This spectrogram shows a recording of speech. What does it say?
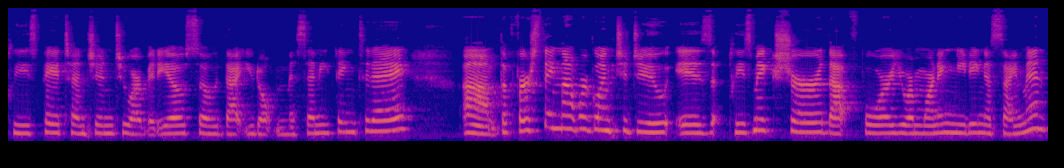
please pay attention to our video so that you don't miss anything today. Um, the first thing that we're going to do is please make sure that for your morning meeting assignment,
